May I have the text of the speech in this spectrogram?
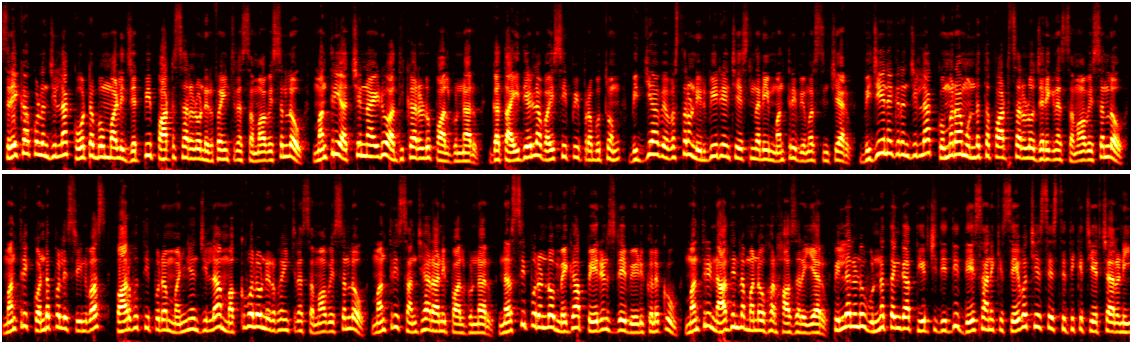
శ్రీకాకుళం జిల్లా కోటబొమ్మాళి జెడ్పీ పాఠశాలలో నిర్వహించిన సమావేశంలో మంత్రి అచ్చెన్నాయుడు అధికారులు పాల్గొన్నారు. గత ఐదేళ్ళ వైసీపీ ప్రభుత్వం విద్యా వ్యవస్థను నిర్వీర్యం చేసిందని మంత్రి విమర్శించారు. విజయనగరం జిల్లా కుమరాం ఉన్నత పాఠశాలలో జరిగిన సమావేశంలో మంత్రి కొండపల్లి శ్రీనివాస్ పార్వతీపురం మన్యం జిల్లా మక్కువలో నిర్వహించిన సమావేశంలో మంత్రి సంధ్యారాణి పాల్గొన్నారు. నర్సీపురంలో మెగా పేరెంట్స్ డే వేడుకలకు మంత్రి నాదెండ్ల మనోహర్ హాజరయ్యారు. పిల్లలను ఉన్నతంగా తీర్చిదిద్ది దేశానికి సేవ చేసే స్థితికి చేర్చాలని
